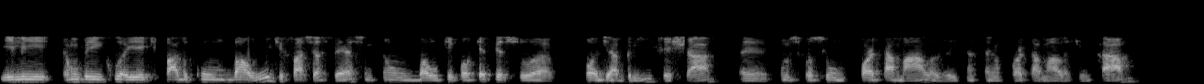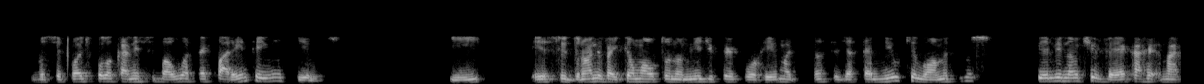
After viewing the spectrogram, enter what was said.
ele é um veículo aí equipado com um baú de fácil acesso, então um baú que qualquer pessoa pode abrir e fechar é, como se fosse um porta-malas, aí pensar em um porta-malas de um carro. Você pode colocar nesse baú até 41 quilos. E esse drone vai ter uma autonomia de percorrer uma distância de até mil quilômetros se ele não tiver na,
